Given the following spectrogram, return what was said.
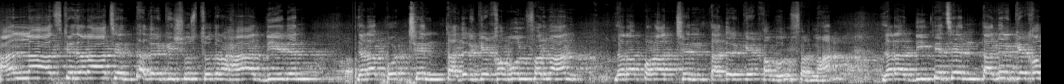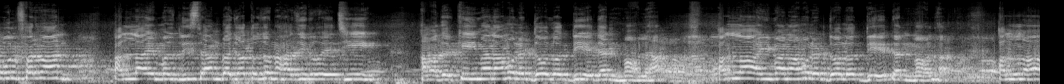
আল্লাহ আজকে যারা আছেন, তাদেরকে সুস্থতার হাত দিয়ে দেন। যারা পড়ছেন, তাদেরকে কবুল ফরমান। যারা পড়াচ্ছেন, তাদেরকে কবুল ফরমান। যারা দিতেছেন, তাদেরকে কবুল ফরমান। আল্লাহ মজলিসে আমরা যতজন হাজির হয়েছি আমাদেরকে ইমান আমলের দৌলত দিয়ে দেন মৌলা আল্লাহ ইমান আমলের দৌলত দিয়ে দেন মৌলা আল্লাহ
